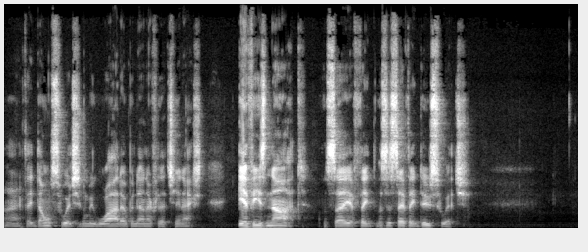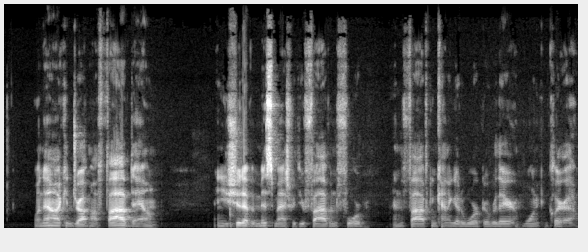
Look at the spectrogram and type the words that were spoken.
All right, if they don't switch, he's going to be wide open down there for that chin action. If he's not, let's say if they let's just say if they do switch. Well, now I can drop my five down, and you should have a mismatch with your five and four, and the five can kind of go to work over there. One can clear out.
